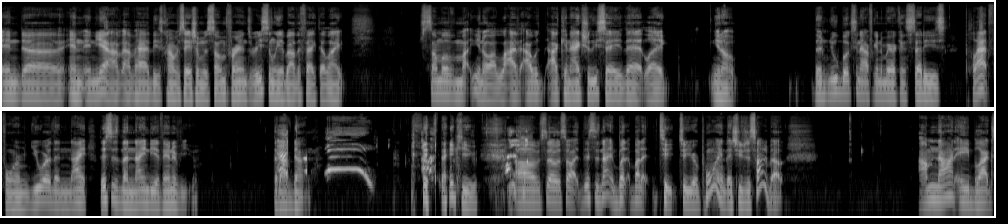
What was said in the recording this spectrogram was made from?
and uh, and and yeah, I've I've had these conversations with some friends recently about the fact that like some of my, you know, I, I would I can actually say that like, you know, the new books in African American studies platform, you are the night. This is the 90th interview that I've done. Thank you. Um, so so this is not, but but to to your point that you just talked about, I'm not a black.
